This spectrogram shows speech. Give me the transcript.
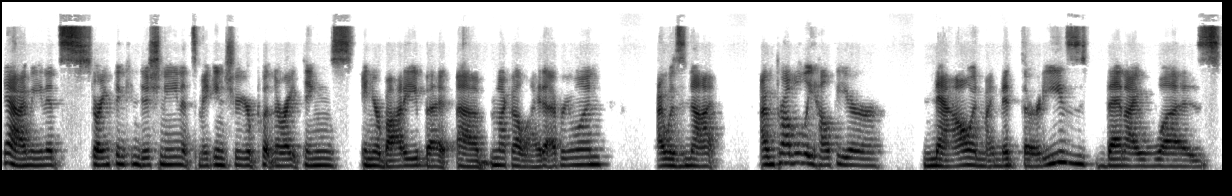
yeah, I mean, it's strength and conditioning. It's making sure you're putting the right things in your body. But um, I'm not going to lie to everyone. I was not, I'm probably healthier now in my mid 30s than I was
